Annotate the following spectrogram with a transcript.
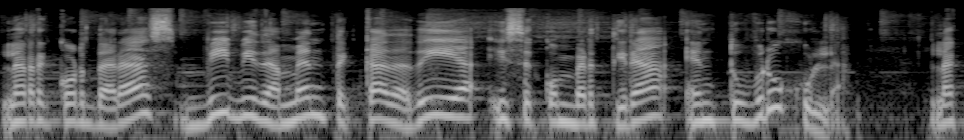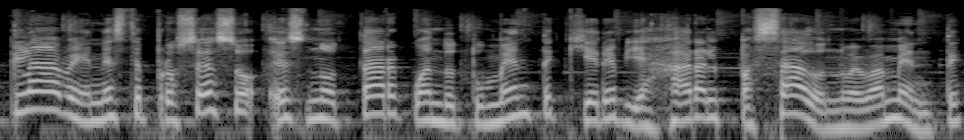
la recordarás vívidamente cada día y se convertirá en tu brújula. La clave en este proceso es notar cuando tu mente quiere viajar al pasado nuevamente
